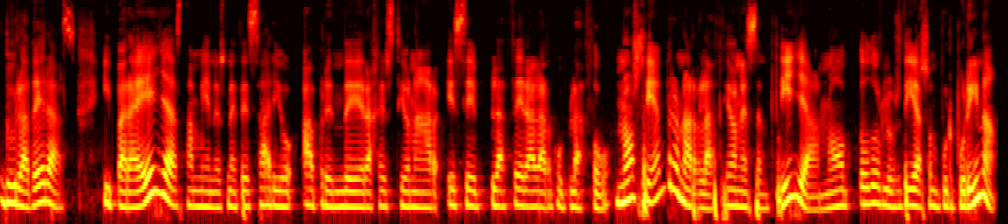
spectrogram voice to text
duraderas y para ellas también es necesario aprender a gestionar ese placer a largo plazo. No siempre una relación es sencilla, no todos los días son purpurina.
